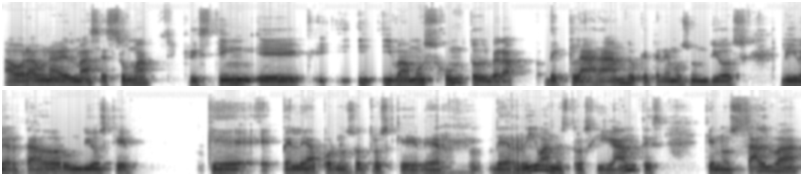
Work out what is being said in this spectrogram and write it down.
ahora una vez más se suma Cristín y, y vamos juntos, ¿verdad? Declarando que tenemos un Dios libertador, un Dios que que eh, pelea por nosotros, que derriba a nuestros gigantes, que nos salva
